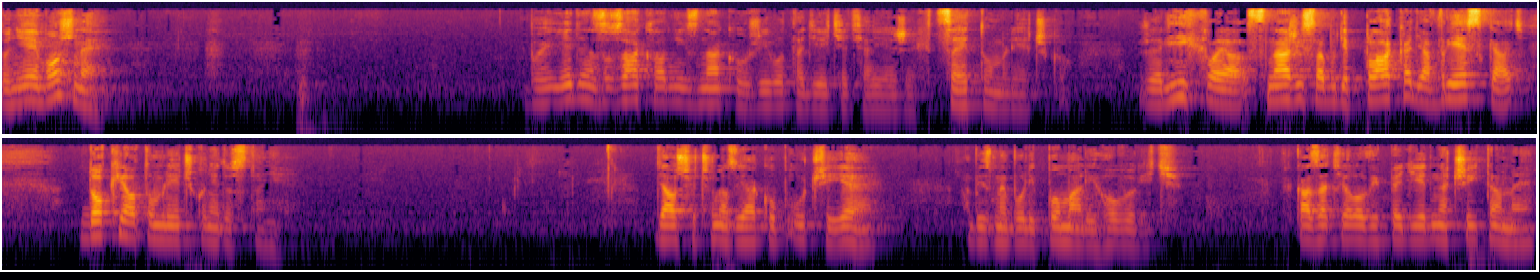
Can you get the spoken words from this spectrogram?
To nie je možné. Bo jeden zo základných znakov života dieťaťa je, že chce to mliečko že rýchle a snaží sa bude plakať a vrieskať, dokiaľ to mliečko nedostane. Ďalšie, čo nás Jakub učí, je, aby sme boli pomali hovoriť. Kazateľovi 5.1 čítame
